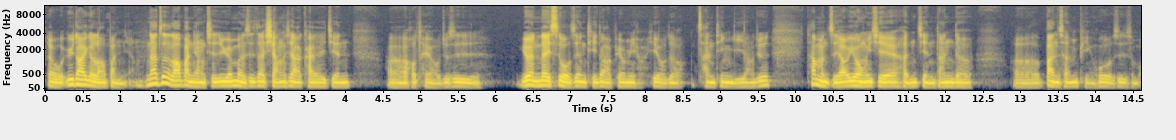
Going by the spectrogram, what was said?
对，我遇到一个老板娘，那这个老板娘其实原本是在乡下开了一间呃 hotel，就是有点类似我之前提到的 Pyramid Hill 的餐厅一样，就是。他们只要用一些很简单的呃半成品或者是什么，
